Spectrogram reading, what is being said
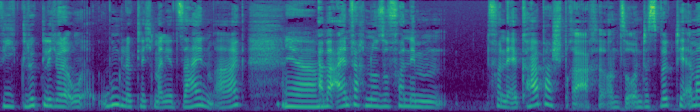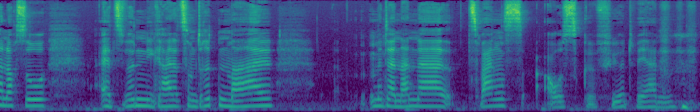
wie glücklich oder unglücklich man jetzt sein mag. Ja. Aber einfach nur so von dem von der Körpersprache und so. Und das wirkt ja immer noch so, als würden die gerade zum dritten Mal miteinander zwangsausgeführt werden.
